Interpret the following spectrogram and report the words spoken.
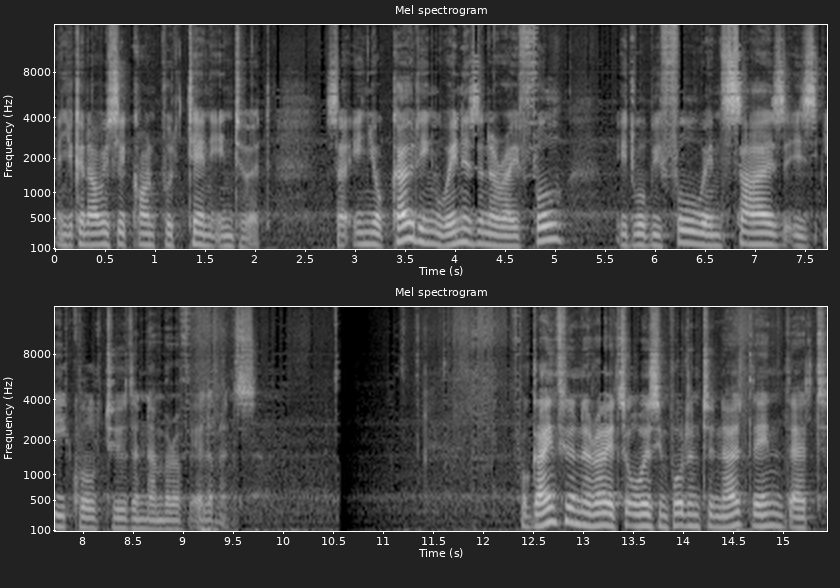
and you can obviously can't put 10 into it. So in your coding, when is an array full? It will be full when size is equal to the number of elements. For going through an array, it's always important to note then that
